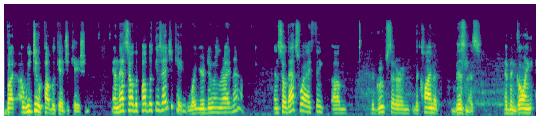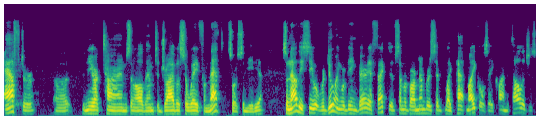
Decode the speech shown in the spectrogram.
But uh, we do public education. And that's how the public is educated, what you're doing right now. And so that's why I think um, the groups that are in the climate business have been going after uh, the New York Times and all of them to drive us away from that source of media. So now they see what we're doing. We're being very effective. Some of our members have, like Pat Michaels, a climatologist,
